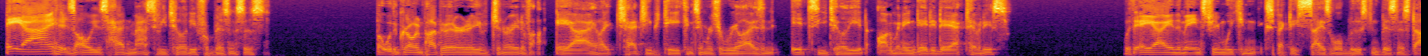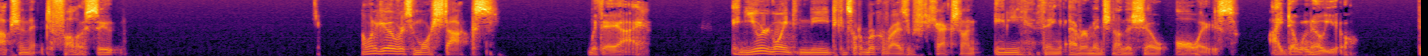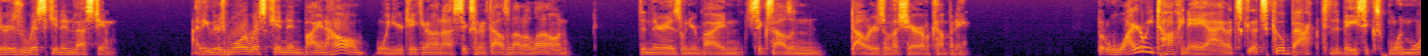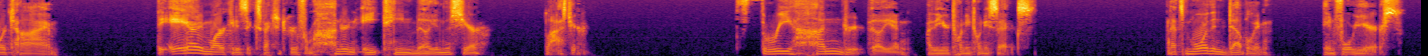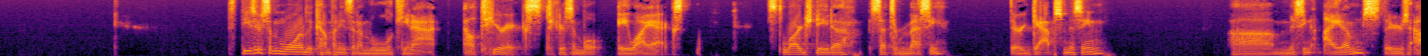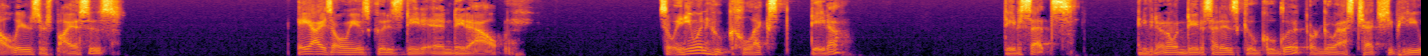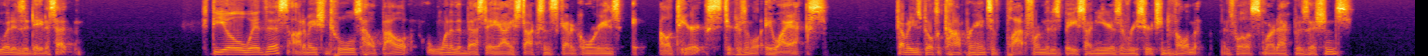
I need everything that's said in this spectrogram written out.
AI has always had massive utility for businesses. But with the growing popularity of generative AI like ChatGPT, consumers are realizing its utility in augmenting day to day activities. With AI in the mainstream, we can expect a sizable boost in business adoption to follow suit. I want to go over some more stocks with AI. And you are going to need to consult a broker advisor for take action on anything ever mentioned on the show always. I don't know you. There is risk in investing. I think there's more risk in, in buying a home when you're taking on a $600,000 loan than there is when you're buying $6,000 of a share of a company. But why are we talking AI? Let's let's go back to the basics one more time. The AI market is expected to grow from 118 billion this year, last year, 300 billion by the year 2026. That's more than doubling in four years. These are some more of the companies that I'm looking at. Alteryx, ticker symbol AYX. It's large data sets are messy. There are gaps missing, uh, missing items. There's outliers. There's biases. AI is only as good as data in, data out. So anyone who collects data, data sets, and if you don't know what a data set is, go Google it or go ask ChatGPT what is a data set. To deal with this, automation tools help out. One of the best AI stocks in this category is Alteryx, ticker symbol AYX. Company has built a comprehensive platform that is based on years of research and development, as well as smart acquisitions.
